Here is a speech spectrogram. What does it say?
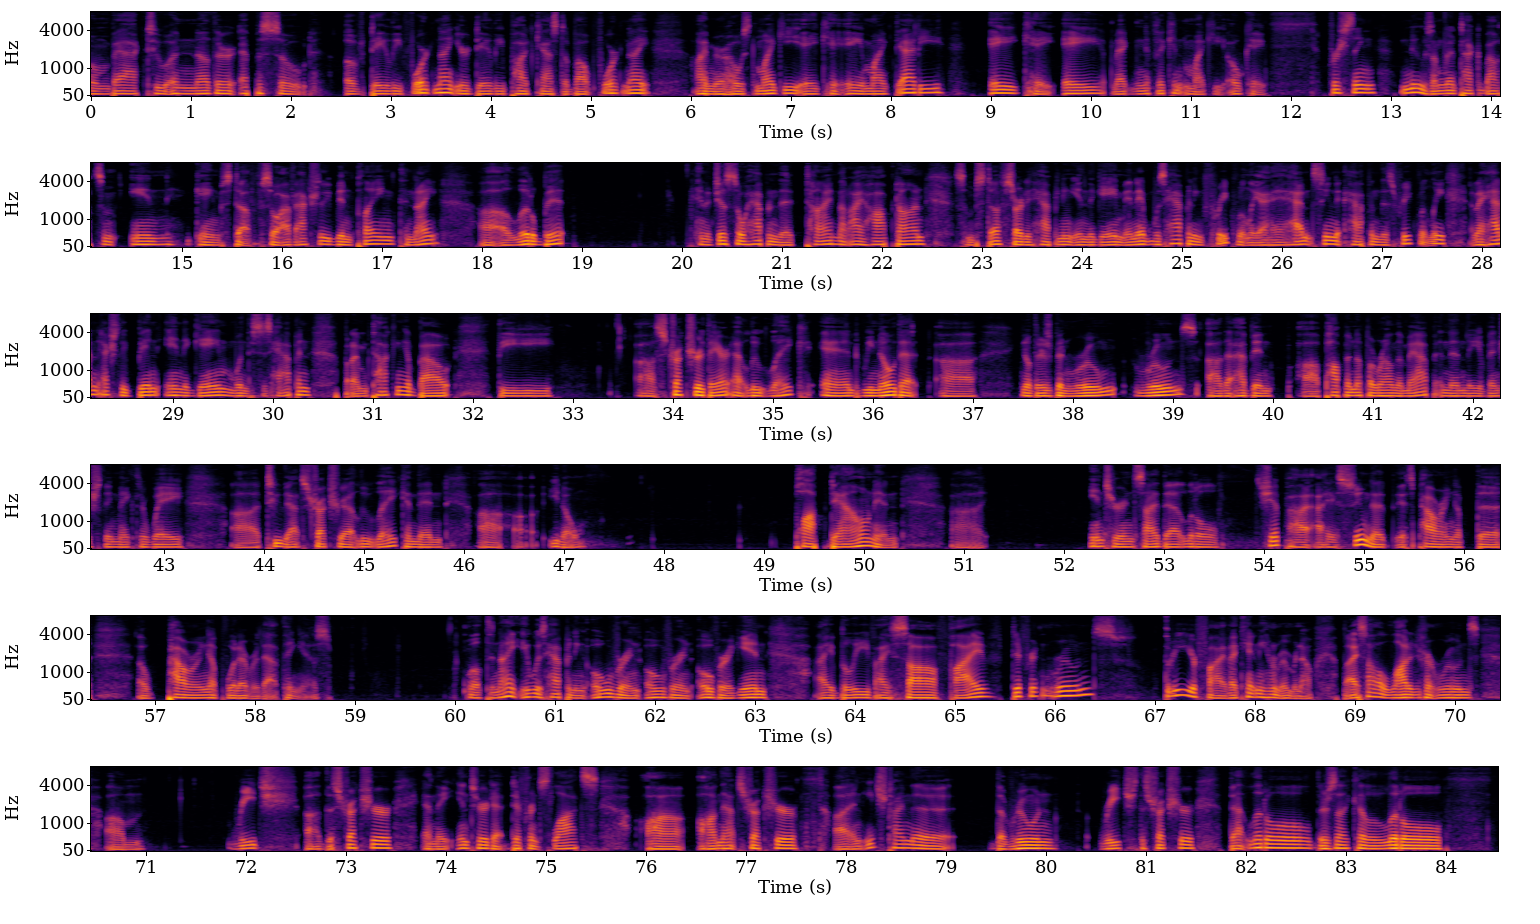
Welcome back to another episode of Daily Fortnite, your daily podcast about Fortnite. I'm your host, Mikey, aka Mike Daddy, aka Magnificent Mikey. Okay, first thing news I'm going to talk about some in game stuff. So, I've actually been playing tonight uh, a little bit and it just so happened the time that I hopped on, some stuff started happening in the game, and it was happening frequently. I hadn't seen it happen this frequently, and I hadn't actually been in a game when this has happened. But I'm talking about the uh, structure there at Loot Lake, and we know that uh, you know there's been room runes uh, that have been uh, popping up around the map, and then they eventually make their way uh, to that structure at Loot Lake, and then uh, you know plop down and uh, enter inside that little ship. I, I, assume that it's powering up the uh, powering up whatever that thing is. Well, tonight it was happening over and over and over again. I believe I saw five different runes, three or five. I can't even remember now, but I saw a lot of different runes. Um, reach uh, the structure and they entered at different slots uh, on that structure uh, and each time the the rune reach the structure, that little there's like a little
